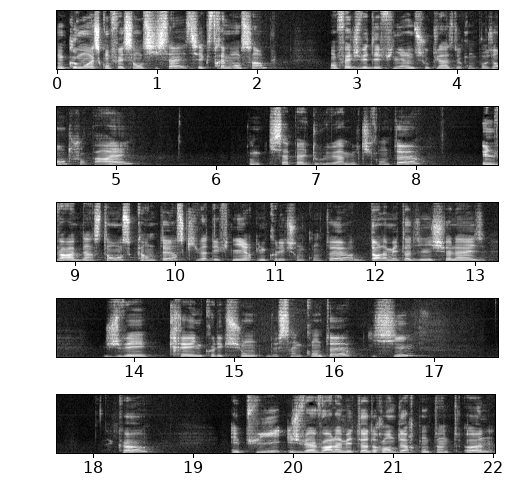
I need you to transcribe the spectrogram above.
Donc comment est-ce qu'on fait ça en Seaside C'est extrêmement simple. En fait, je vais définir une sous-classe de composants, toujours pareil, donc qui s'appelle WA multicompteur, une variable d'instance, counters, qui va définir une collection de compteurs. Dans la méthode initialize, je vais créer une collection de 5 compteurs, ici. D'accord? Et puis, je vais avoir la méthode renderContentOn,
